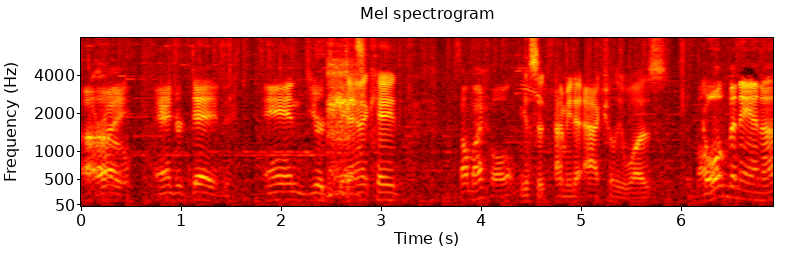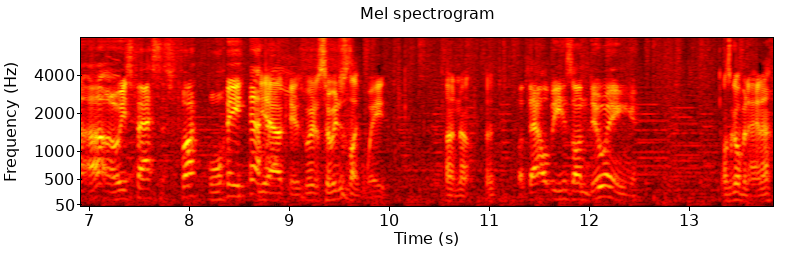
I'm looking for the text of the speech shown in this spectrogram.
Uh-oh. All right, and you're dead. And you're dead. damn it, Cade. It's not my fault. I guess it. I mean, it actually was. Your mom. Golden banana. Uh oh, he's fast as fuck, boy. Yeah. Okay. So we, so we just like wait. Oh no. uh, But that will be his undoing. Let's go banana.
